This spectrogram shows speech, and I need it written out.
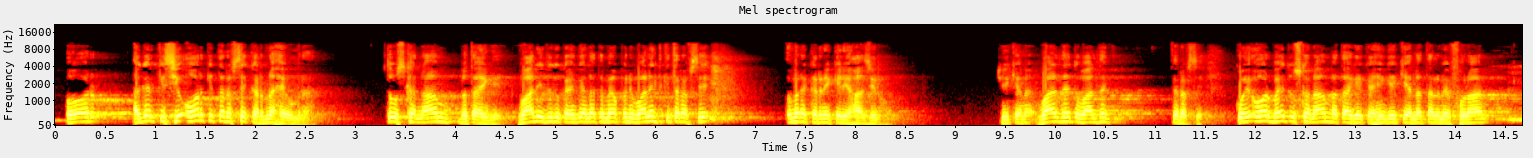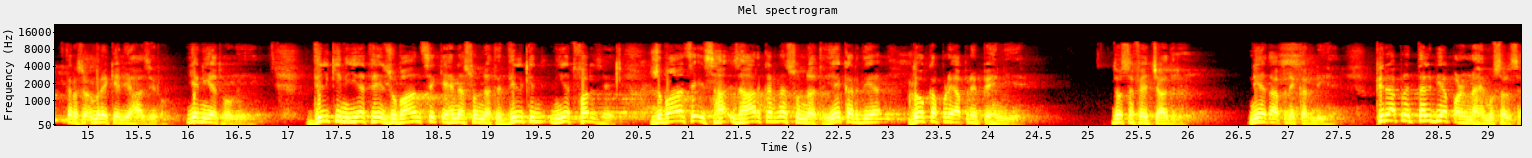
اور اگر کسی اور کی طرف سے کرنا ہے عمرہ، تو اس کا نام بتائیں گے۔ والد تو کہیں گے اللہ تعالیٰ میں اپنے والد کی طرف سے عمرہ کرنے کے لیے حاضر ہوں۔ ٹھیک ہے نا؟ والد ہے تو والدہ طرف سے۔ کوئی اور بھائی تو اس کا نام بتا کے کہیں گے کہ اللہ تعالیٰ میں فلان طرف سے عمرے کے لیے حاضر ہوں۔ یہ نیت ہو گئی ہے۔ دل کی نیت ہے زبان سے کہنا سنت ہے۔ دل کی نیت فرض ہے۔ زبان سے اظہار کرنا سنت ہے۔ یہ کر دیا۔ دو کپڑے آپ نے پہن لیے۔ دو سفید چادریں۔ نیت آپ نے کر لی ہے۔ پھر آپ نے تلبیہ پڑھنا ہے مسلسل۔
